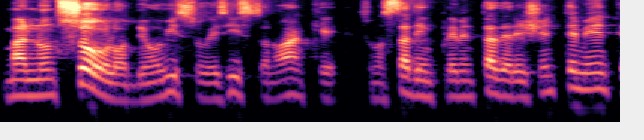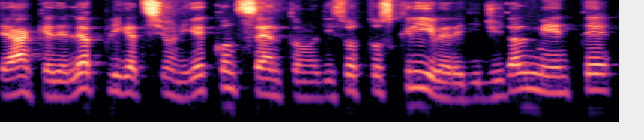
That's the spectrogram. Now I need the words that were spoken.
Ma non solo, abbiamo visto che esistono anche, sono state implementate recentemente anche delle applicazioni che consentono di sottoscrivere digitalmente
